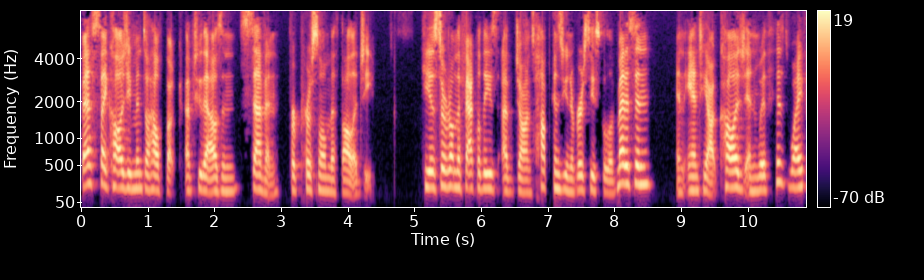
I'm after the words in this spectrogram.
Best Psychology Mental Health Book of 2007 for personal mythology. He has served on the faculties of Johns Hopkins University School of Medicine and Antioch College, and with his wife,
